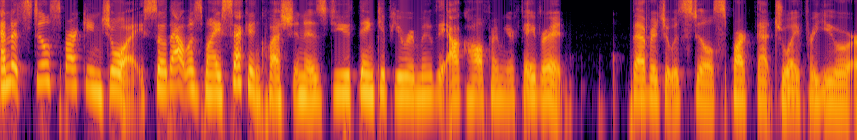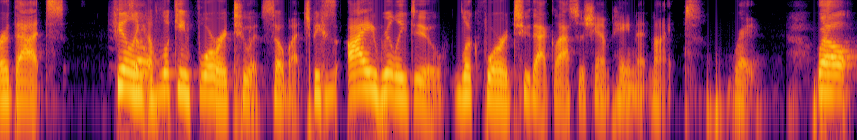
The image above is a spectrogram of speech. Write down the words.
and it's still sparking joy. So that was my second question is do you think if you remove the alcohol from your favorite beverage it would still spark that joy for you or that feeling So- of looking forward to it so much because I really do look forward to that glass of champagne at night. Right. Well,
